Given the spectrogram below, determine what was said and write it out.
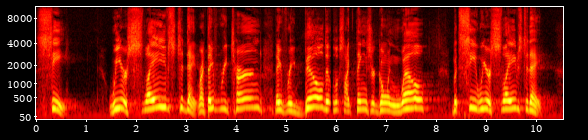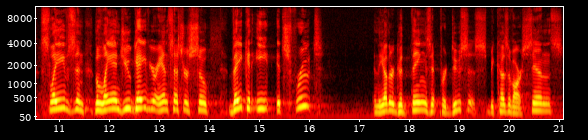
see, we are slaves today, right? They've returned, they've rebuilt. It looks like things are going well. But see, we are slaves today. Slaves in the land you gave your ancestors so they could eat its fruit and the other good things it produces because of our sins.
